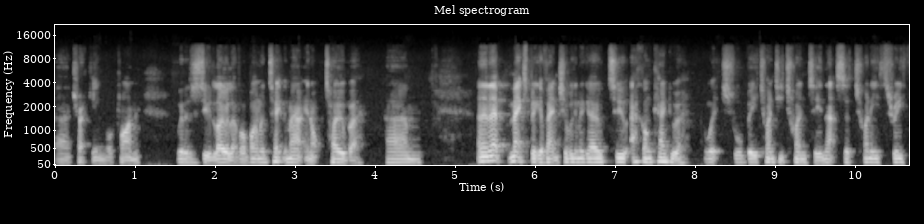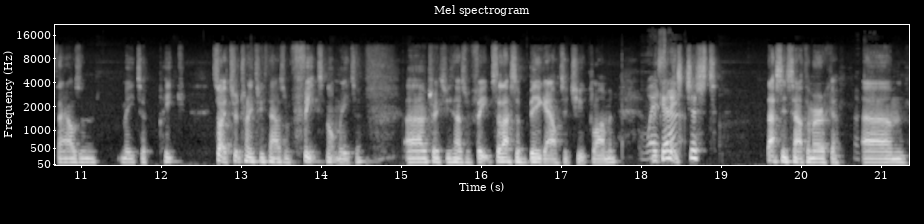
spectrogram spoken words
uh, trekking or climbing we're going to just do low level, but I'm going to take them out in October. Um, and then that next big adventure, we're going to go to Aconcagua, which will be 2020, and that's a 23,000 meter peak. Sorry, 23,000 feet, not meter. Uh, 23,000 feet. So that's a big altitude climb. And Where's again, that? it's just that's in South America. Um,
